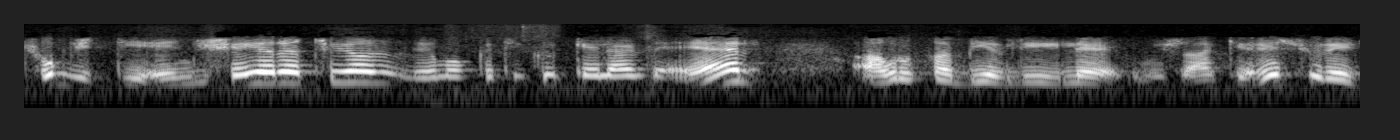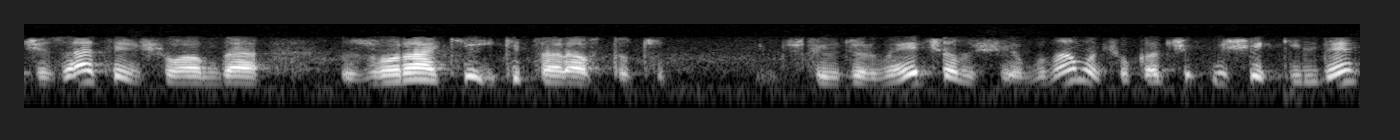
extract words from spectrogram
çok ciddi endişe yaratıyor demokratik ülkelerde. Eğer Avrupa Birliği ile müzakere süreci zaten şu anda zoraki iki tarafta tut, sürdürmeye çalışıyor bunu ama çok açık bir şekilde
